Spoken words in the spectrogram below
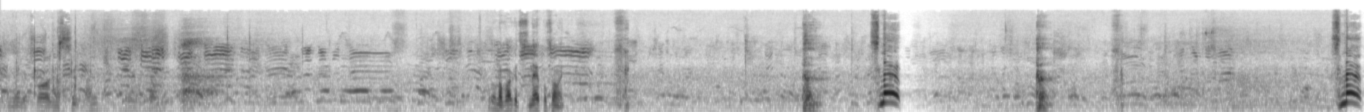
They need to try and this set, mate. I don't know if I could snap or something. Snap! snap!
